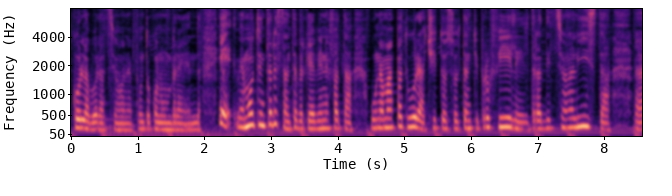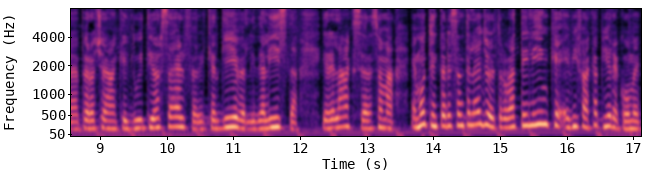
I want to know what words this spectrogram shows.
collaborazione appunto con un brand. E è molto interessante perché viene fatta una mappatura, cito soltanto i profili, il tradizionalista, eh, però c'è anche il do it yourself, il caregiver, l'idealista, il relaxer, insomma è molto interessante leggere, trovate i link e vi fa capire come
